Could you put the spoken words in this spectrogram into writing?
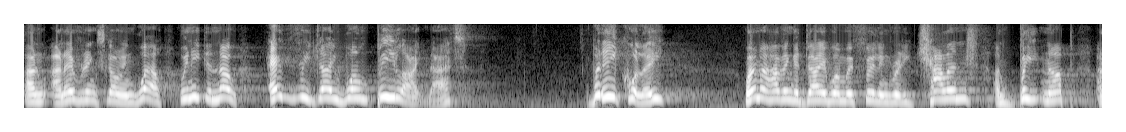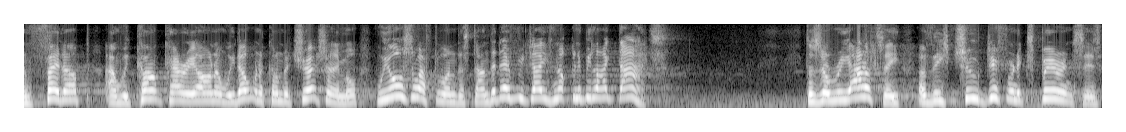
and, and everything's going well, we need to know every day won't be like that. But equally, when we're having a day when we're feeling really challenged and beaten up and fed up and we can't carry on and we don't want to come to church anymore, we also have to understand that every day is not going to be like that. There's a reality of these two different experiences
